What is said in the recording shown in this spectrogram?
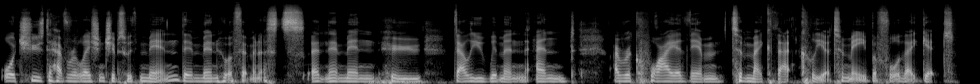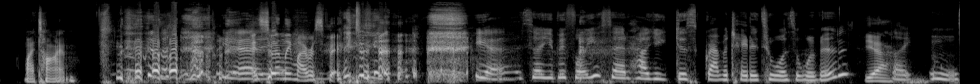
or choose to have relationships with men, they're men who are feminists and they're men who value women, and I require them to make that clear to me before they get my time Yeah, and certainly my respect. yeah. So you before you said how you just gravitated towards the women. yeah. Like, mm,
